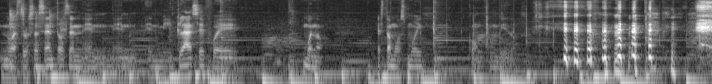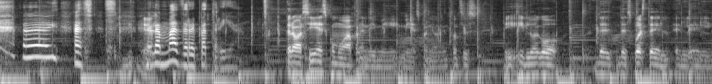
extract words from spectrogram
nuestros acentos en, en- en- en clase fue, bueno, estamos muy confundidos. Ay, la madre patria. Pero así es como aprendí mi, español. Entonces, y, luego, después el,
